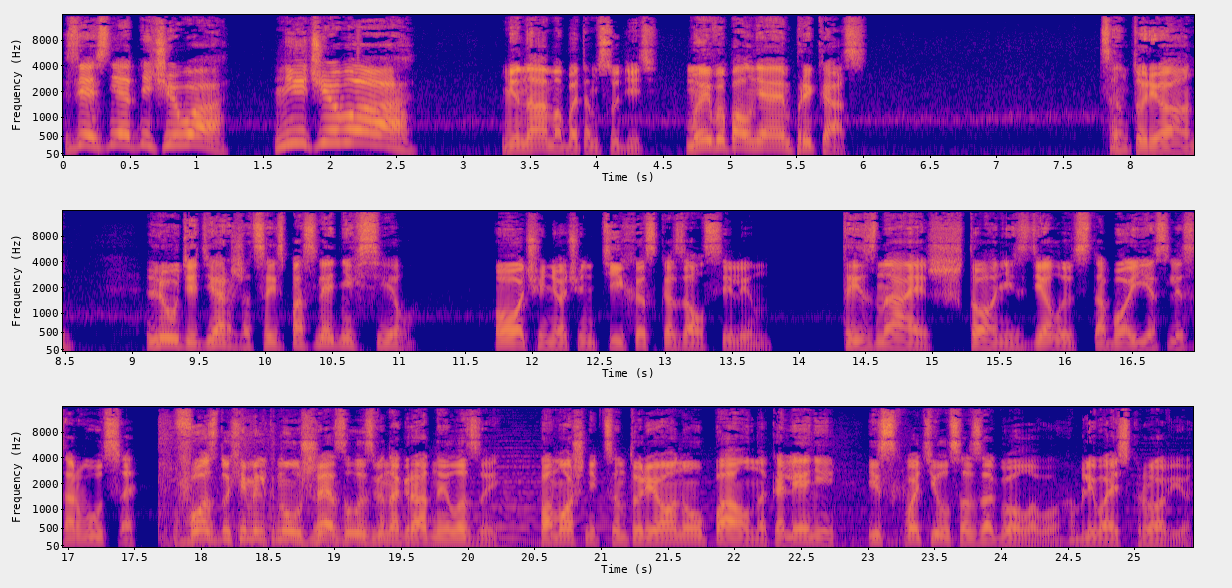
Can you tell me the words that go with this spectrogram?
Здесь нет ничего! Ничего!» «Не нам об этом судить. Мы выполняем приказ». «Центурион, люди держатся из последних сил», — очень-очень тихо сказал Селин. «Ты знаешь, что они сделают с тобой, если сорвутся?» В воздухе мелькнул жезл из виноградной лозы. Помощник Центуриона упал на колени и схватился за голову, обливаясь кровью.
